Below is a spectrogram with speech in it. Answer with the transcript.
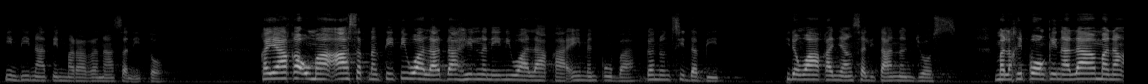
hindi natin mararanasan ito. Kaya ka umaasa at nagtitiwala dahil naniniwala ka. Amen po ba? Ganon si David. Hinawakan niya ang salita ng Diyos. Malaki po ang kinalaman ng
